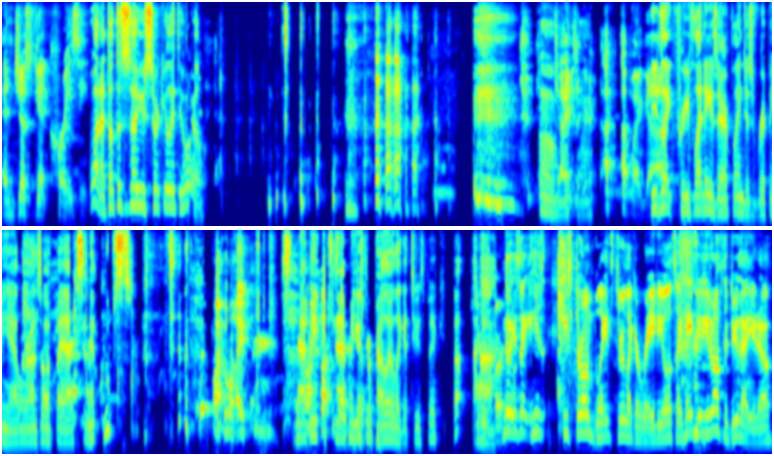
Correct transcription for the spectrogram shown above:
and just get crazy. What? I thought this is how you circulate the oil. Oh my god. oh my god! He's like pre-flighting his airplane, just ripping ailerons off by accident. Oops. my wife. Snapping, snapping his propeller like a toothpick. Oh, ah. No, he's like he's he's throwing blades through like a radial. It's like, hey, dude, you don't have to do that, you know?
